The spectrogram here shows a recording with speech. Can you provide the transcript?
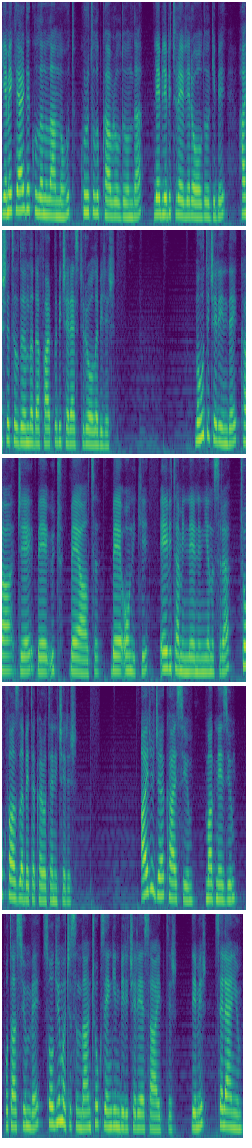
Yemeklerde kullanılan nohut, kurutulup kavrulduğunda, leblebi türevleri olduğu gibi, haşlatıldığında da farklı bir çerez türü olabilir. Nohut içeriğinde K, C, B3, B6, B12, E vitaminlerinin yanı sıra çok fazla beta karoten içerir. Ayrıca kalsiyum, magnezyum, potasyum ve sodyum açısından çok zengin bir içeriğe sahiptir. Demir, selenyum,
